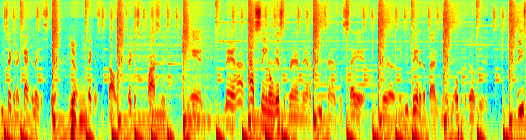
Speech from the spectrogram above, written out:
you're taking a calculated step. Yeah. You're taking some thought, you're taking some process. And man, I, I've seen on Instagram, man, a few times it's sad where and you vented about it, you know, you opened it up with it. These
